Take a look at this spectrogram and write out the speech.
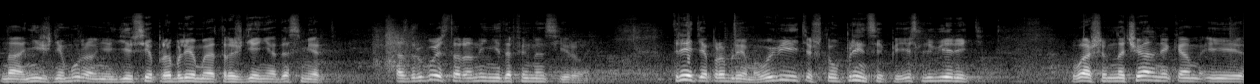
на нижнем уровне, где все проблемы от рождения до смерти, а с другой стороны, недофинансирование. Третья проблема. Вы видите, что в принципе, если верить вашим начальникам и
